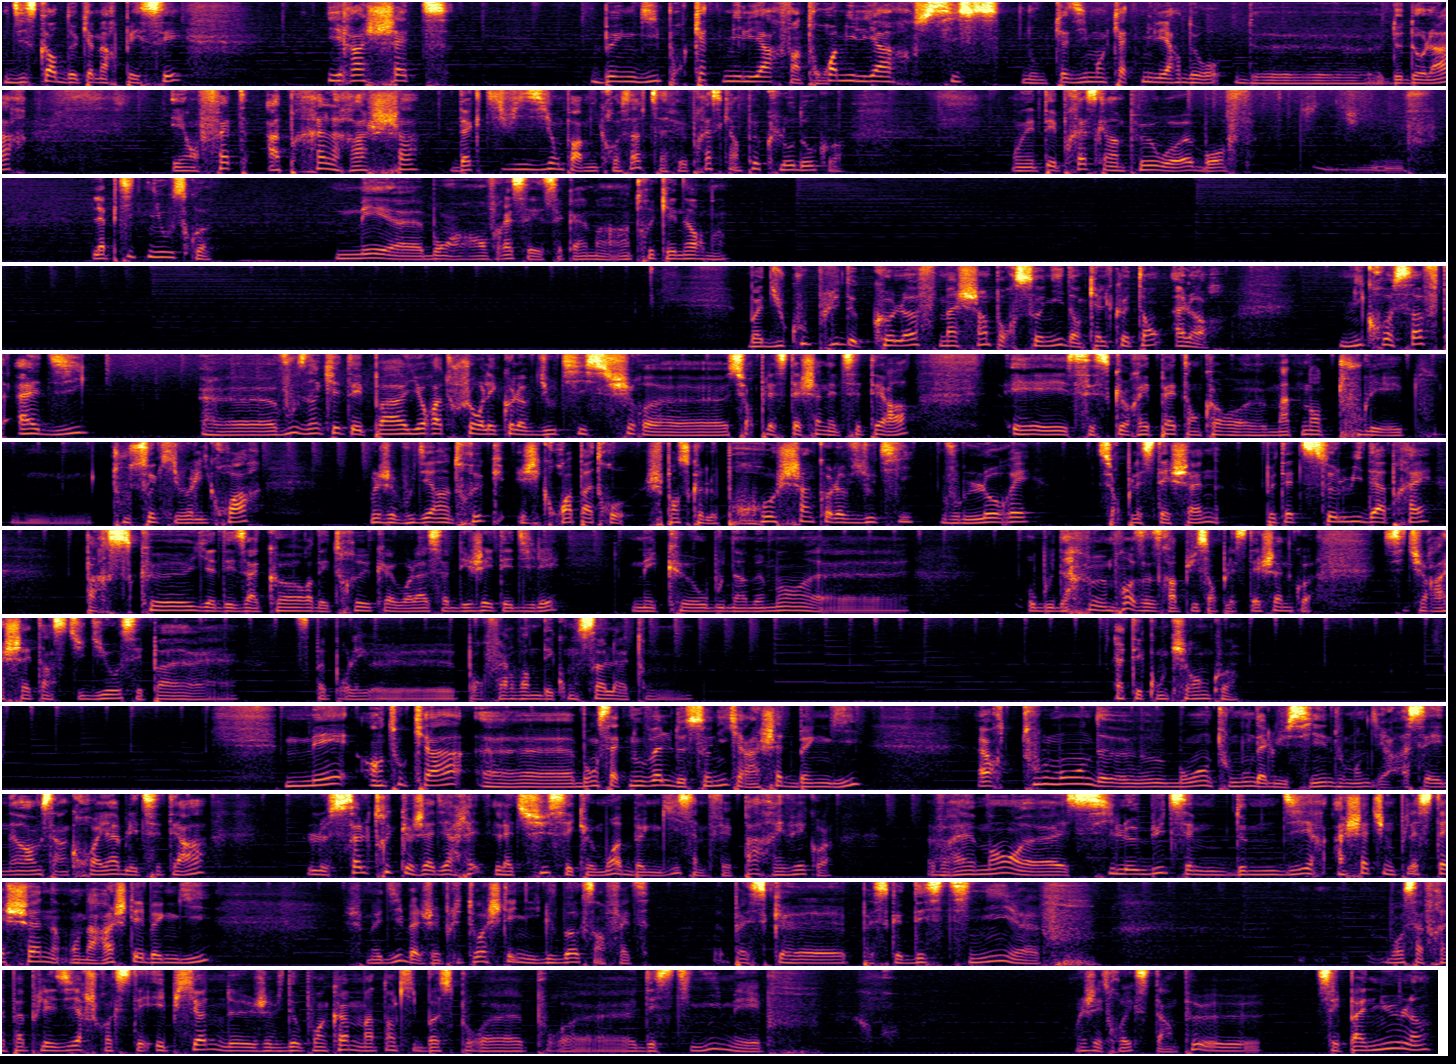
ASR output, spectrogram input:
Discord de Canard PC, il rachète Bungie pour 4 milliards, enfin 3 milliards 6, donc quasiment 4 milliards de, dollars. Et en fait, après le rachat d'Activision par Microsoft, ça fait presque un peu clodo, quoi. On était presque un peu, ouais, bon, la petite news, quoi. Mais euh, bon, en vrai, c'est quand même un, un truc énorme. hein. Bah du coup, plus de Call of machin pour Sony dans quelques temps. Alors, Microsoft a dit, euh, vous inquiétez pas, il y aura toujours les Call of Duty sur, euh, sur PlayStation, etc. Et c'est ce que répètent encore euh, maintenant tous, les, tous, ceux qui veulent y croire. Moi, je vais vous dire un truc, j'y crois pas trop. Je pense que le prochain Call of Duty, vous l'aurez sur PlayStation, peut-être celui d'après, parce qu'il y a des accords, des trucs, voilà, ça a déjà été dealé mais qu'au bout d'un moment, euh, au bout d'un moment, ça sera plus sur PlayStation quoi. Si tu rachètes un studio, c'est pas, euh, c'est pas pour les, euh, pour faire vendre des consoles à ton, à tes concurrents quoi. Mais en tout cas, bon, cette nouvelle de Sony qui rachète Bungie. Alors tout le monde, bon, tout le monde hallucine, tout le monde dit ah c'est énorme, c'est incroyable, etc. Le seul truc que j'ai à dire là- là-dessus, c'est que moi, Bungie, ça me fait pas rêver, quoi. Vraiment, euh, si le but c'est de me dire achète une PlayStation, on a racheté Bungie, je me dis bah je vais plutôt acheter une Xbox en fait, parce que parce que Destiny, euh, bon ça ferait pas plaisir. Je crois que c'était Epion de jeuxvideo.com maintenant qui bosse pour euh, Destiny, mais moi j'ai trouvé que c'était un peu, c'est pas nul hein,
